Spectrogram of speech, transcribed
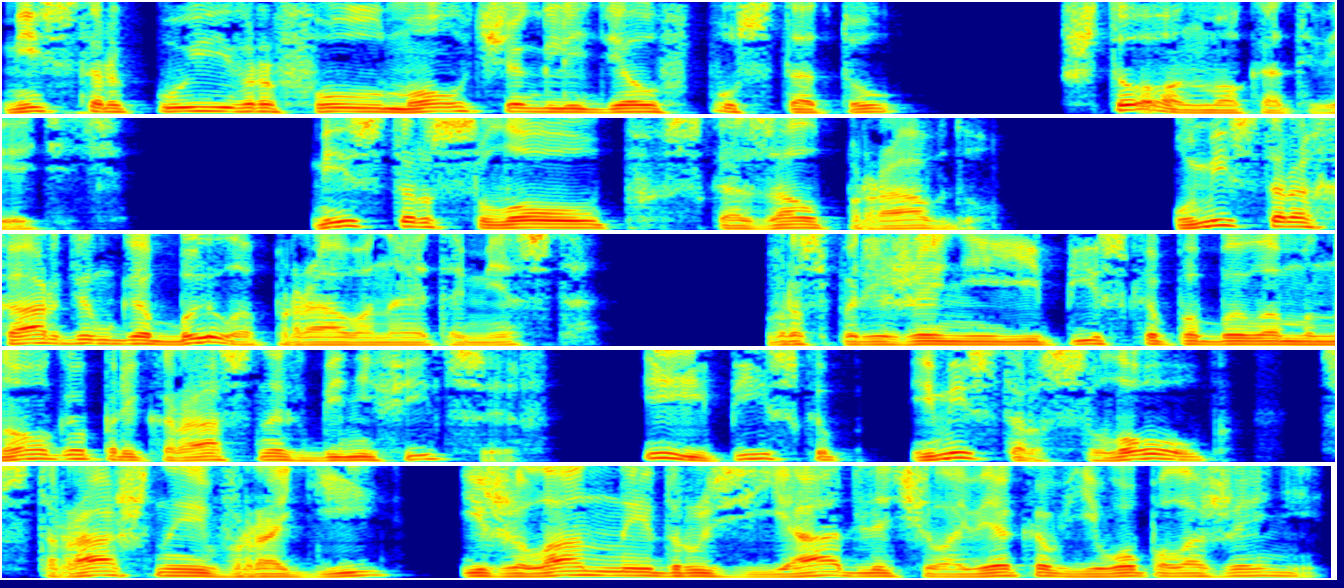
Мистер Куиверфул молча глядел в пустоту. Что он мог ответить? Мистер Слоуп сказал правду. У мистера Хардинга было право на это место. В распоряжении епископа было много прекрасных бенефициев. И епископ, и мистер Слоуп — страшные враги и желанные друзья для человека в его положении.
